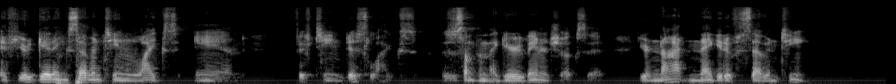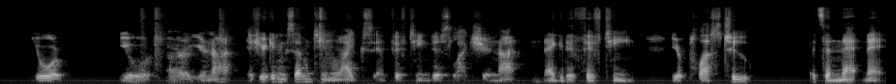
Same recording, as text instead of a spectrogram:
if you're getting 17 likes and 15 dislikes, this is something that Gary Vaynerchuk said. You're not negative 17. You're you're or you're not if you're getting 17 likes and 15 dislikes, you're not negative 15. You're plus 2. It's a net net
